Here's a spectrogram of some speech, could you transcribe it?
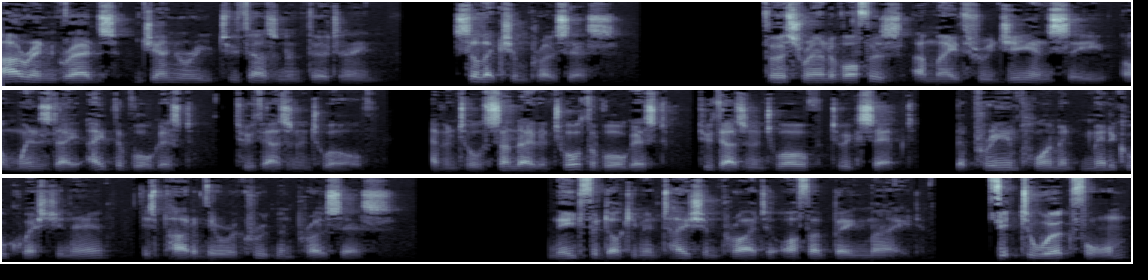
RN Grads, January 2013. Selection process. First round of offers are made through GNC on Wednesday, 8th of August 2012. Have until Sunday, the 12th of August 2012 to accept. The pre employment medical questionnaire is part of the recruitment process. Need for documentation prior to offer being made. Fit to work form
